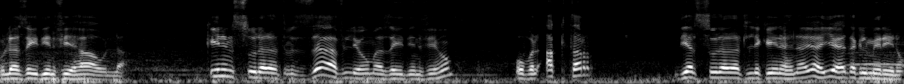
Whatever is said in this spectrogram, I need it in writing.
ولا زايدين فيها ولا. كاينين السلالات بزاف اللي هما زايدين فيهم وبالأكثر ديال السلالات اللي كاينة هنايا هي هذاك الميرينو.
